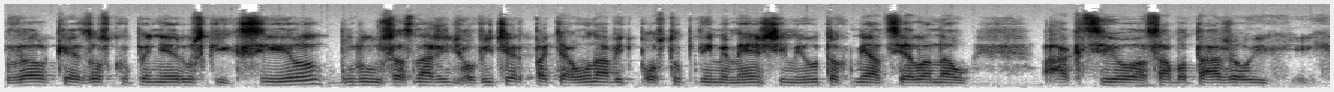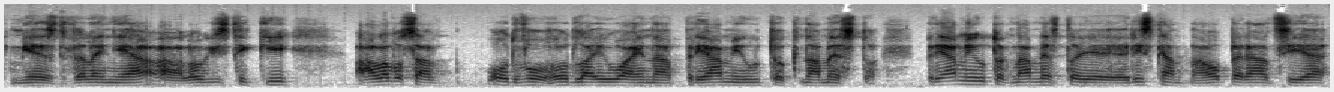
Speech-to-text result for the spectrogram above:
veľké zoskupenie ruských síl, budú sa snažiť ho vyčerpať a unaviť postupnými menšími útokmi a cieľenou akciou a sabotážou ich, ich miest velenia a logistiky, alebo sa odhodlajú aj na priamy útok na mesto. Priamy útok na mesto je riskantná operácia,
